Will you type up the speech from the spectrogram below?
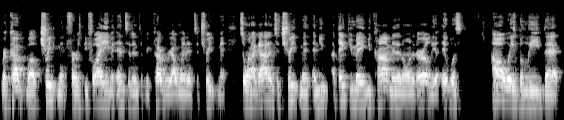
recover well treatment first before I even entered into recovery, I went into treatment. So when I got into treatment, and you, I think you made you commented on it earlier. It was I always believed that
